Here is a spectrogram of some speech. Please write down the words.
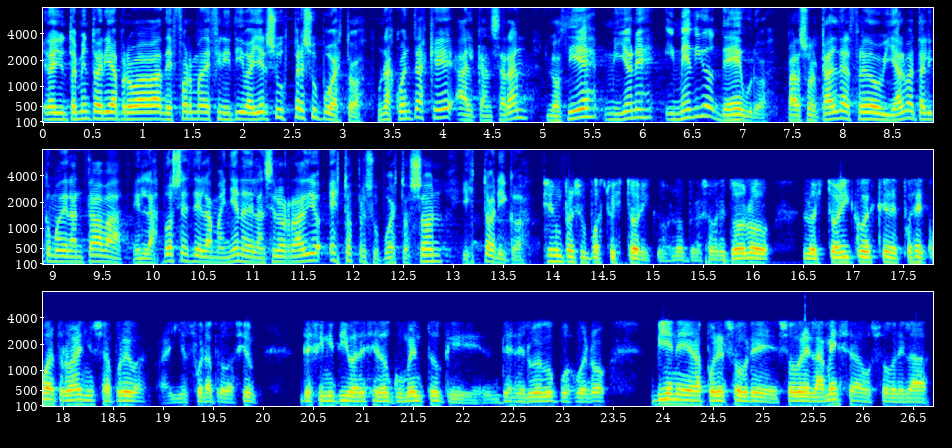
El Ayuntamiento haría aprobaba de forma definitiva ayer sus presupuestos, unas cuentas que alcanzarán los 10 millones y medio de euros. Para su alcalde Alfredo Villalba, tal y como adelantaba en las voces de la mañana de Lancelo Radio, estos presupuestos son históricos. Es un presupuesto histórico, pero sobre todo lo, lo histórico es que después de cuatro años se aprueba, ayer fue la aprobación definitiva de ese documento que desde luego, pues bueno, viene a poner sobre, sobre la mesa o sobre la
